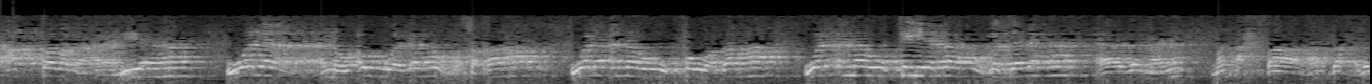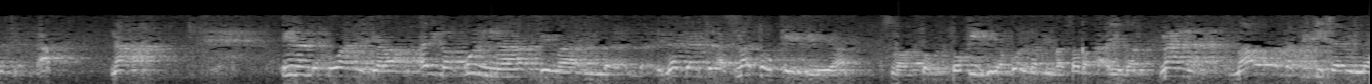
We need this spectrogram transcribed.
عطل معانيها ولا أنه أولها ومسقها ولا أنه فوضها ولا أنه كيفها ومثلها. هذا معنى من أحصاها دخل الجنة. نعم. إذا الإخوان الكرام. أيضا قلنا فيما إذا كانت الأسماء توقيفية أسماء توقيفية قلنا فيما سبق أيضا. معنى ما ورد في كتاب الله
